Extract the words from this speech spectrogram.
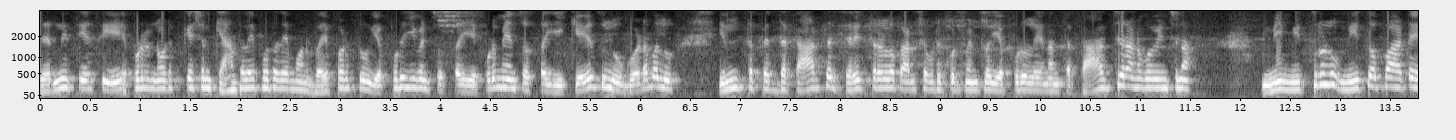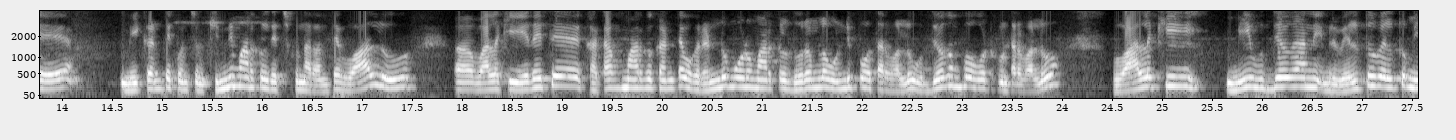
జర్నీ చేసి ఎప్పుడు నోటిఫికేషన్ క్యాన్సిల్ అయిపోతుందేమో అని భయపడుతూ ఎప్పుడు ఈవెంట్స్ వస్తాయి ఎప్పుడు మెయిన్స్ వస్తాయి ఈ కేసులు గొడవలు ఇంత పెద్ద టార్చర్ చరిత్రలో కానిస్టేబుల్ రిక్రూట్మెంట్లో ఎప్పుడు లేనంత టార్చర్ అనుభవించిన మీ మిత్రులు మీతో పాటే మీకంటే కొంచెం కింది మార్కులు తెచ్చుకున్నారు. అంతే వాళ్ళు వాళ్ళకి ఏదైతే కట్ ఆఫ్ మార్కు కంటే ఒక రెండు మూడు మార్కుల దూరంలో ఉండిపోతారు వాళ్ళు ఉద్యోగం పోగొట్టుకుంటారు వాళ్ళు వాళ్ళకి మీ ఉద్యోగాన్ని మీరు వెళ్తూ వెళ్తూ మీ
